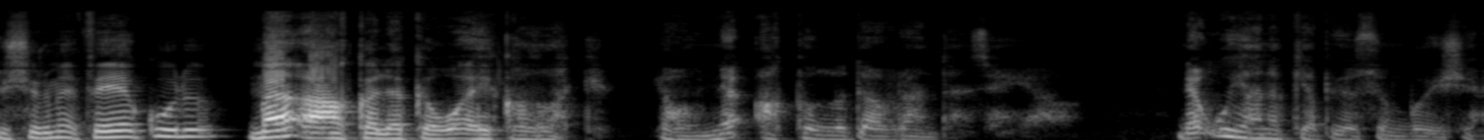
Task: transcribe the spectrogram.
düşürme. Feyekulu ma a'kaleke ve eykallak. Ya ne akıllı davrandın sen ya. Ne uyanık yapıyorsun bu işi.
